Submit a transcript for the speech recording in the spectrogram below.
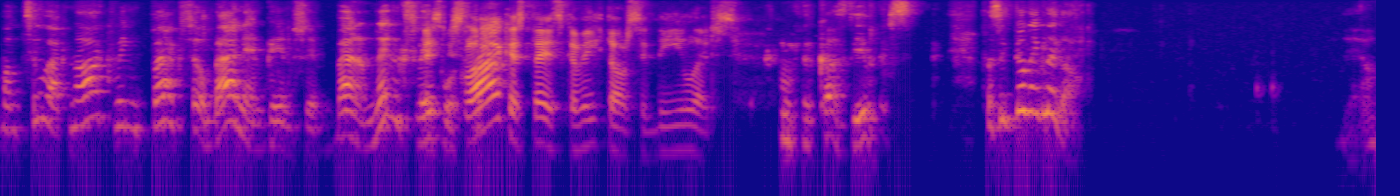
man cilvēki nāk, viņi pērk sev bērniem, piemēram, bērnam neliks Es veikot. visu laiku es teicu, ka Viktors ir dīlers. Kāds dīlers? Tas ir pilnīgi legāli. Ja.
